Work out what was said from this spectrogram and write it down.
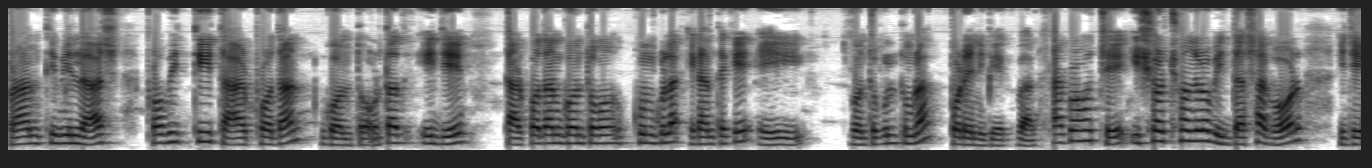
ভ্রান্তিবিলাস প্রভৃতি তার প্রধান গ্রন্থ। অর্থাৎ এই যে তার প্রধান গ্রন্থ কোনগুলা? এখান থেকে এই গ্রন্থগুলো তোমরা পড়ে নিবে একবার। তারপর হচ্ছে ঈশ্বরচন্দ্র বিদ্যাসাগর, এই যে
